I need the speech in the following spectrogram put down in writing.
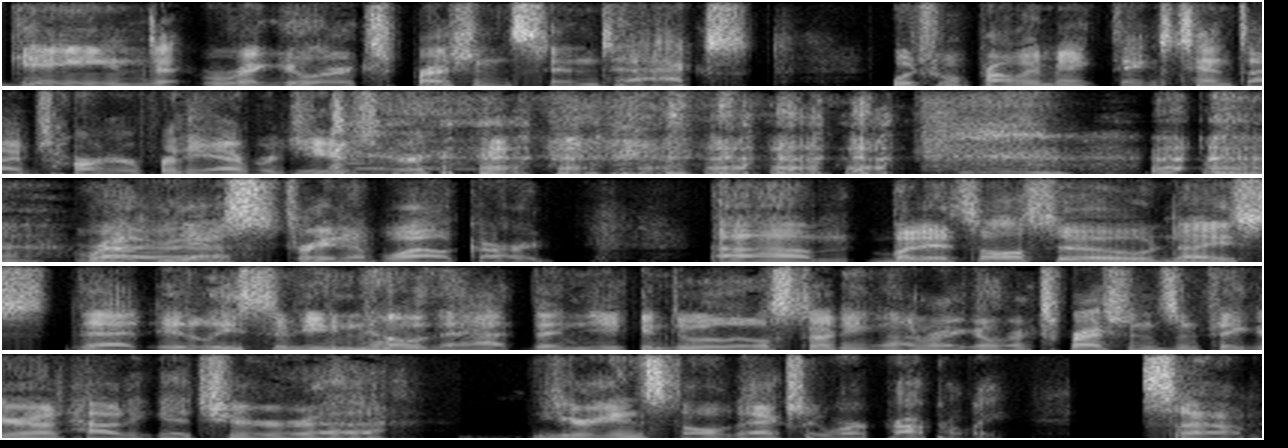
gained regular expression syntax, which will probably make things 10 times harder for the average user rather than a straight up wild card. Um, but it's also nice that at least if you know that, then you can do a little studying on regular expressions and figure out how to get your uh, your install to actually work properly. So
